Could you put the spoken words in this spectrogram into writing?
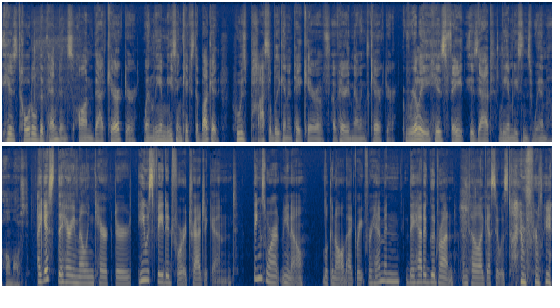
his total dependence on that character, when Liam Neeson kicks the bucket, who's possibly going to take care of, of Harry Melling's character? Really, his fate is at Liam Neeson's whim almost. I guess the Harry Melling character, he was fated for a tragic end. Things weren't, you know, looking all that great for him, and they had a good run until I guess it was time for Liam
